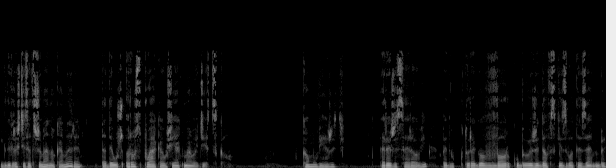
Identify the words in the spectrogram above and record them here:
I gdy wreszcie zatrzymano kamerę, Tadeusz rozpłakał się jak małe dziecko. Komu wierzyć? Reżyserowi, według którego w worku były żydowskie złote zęby,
